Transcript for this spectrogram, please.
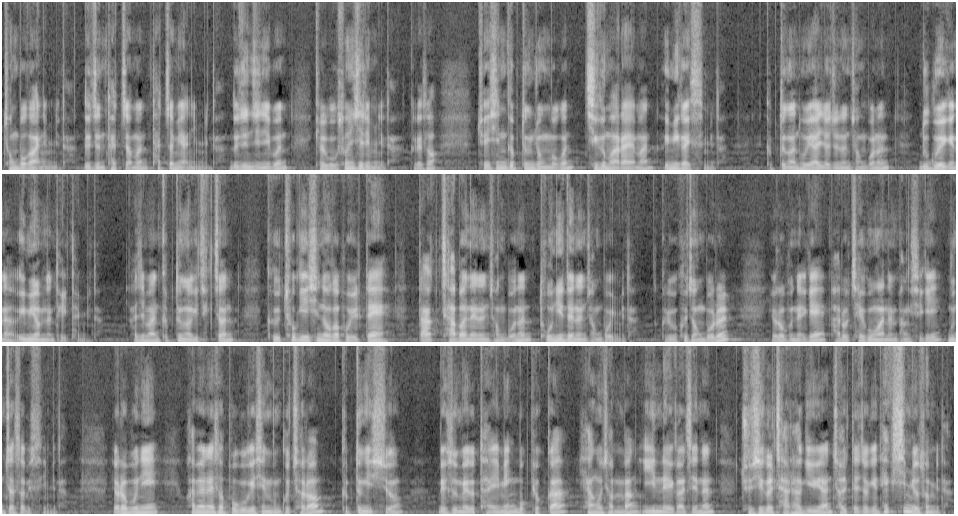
정보가 아닙니다. 늦은 타점은 타점이 아닙니다. 늦은 진입은 결국 손실입니다. 그래서 최신 급등 종목은 지금 알아야만 의미가 있습니다. 급등한 후에 알려주는 정보는 누구에게나 의미 없는 데이터입니다. 하지만 급등하기 직전 그 초기 신호가 보일 때 딱 잡아내는 정보는 돈이 되는 정보입니다. 그리고 그 정보를 여러분에게 바로 제공하는 방식이 문자 서비스입니다. 여러분이 화면에서 보고 계신 문구처럼 급등 이슈, 매수 매도 타이밍, 목표가, 향후 전망 이 네 가지는 주식을 잘하기 위한 절대적인 핵심 요소입니다.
